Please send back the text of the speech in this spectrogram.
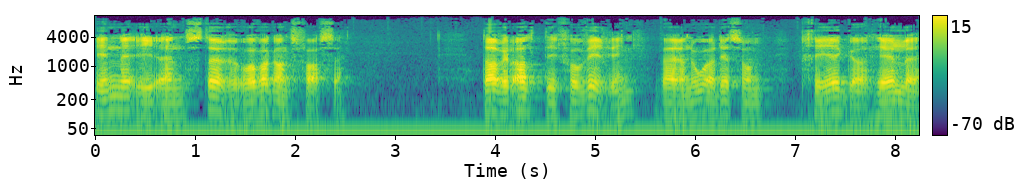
inne i en større overgangsfase, da vil alltid forvirring være noe av det som preger hele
